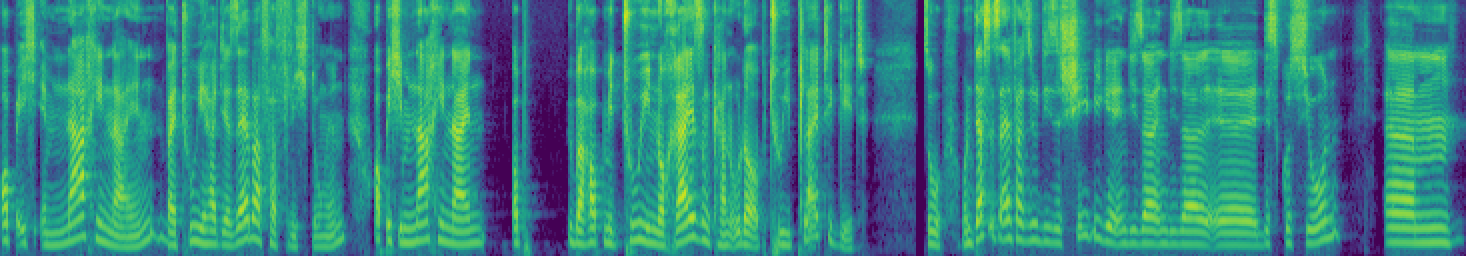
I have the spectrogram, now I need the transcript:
ob ich im Nachhinein, weil TUI hat ja selber Verpflichtungen, ob ich im Nachhinein, ob überhaupt mit TUI noch reisen kann oder ob TUI pleite geht. So, und das ist einfach so dieses Schäbige in dieser, in dieser äh, Diskussion. Ähm,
